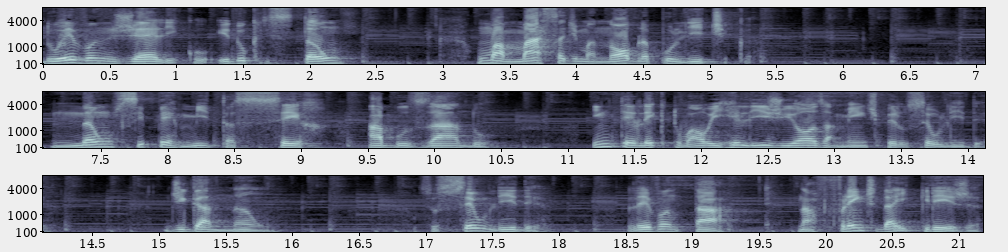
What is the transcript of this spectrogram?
do evangélico e do cristão uma massa de manobra política. Não se permita ser abusado intelectual e religiosamente pelo seu líder. Diga não. Se o seu líder levantar na frente da igreja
